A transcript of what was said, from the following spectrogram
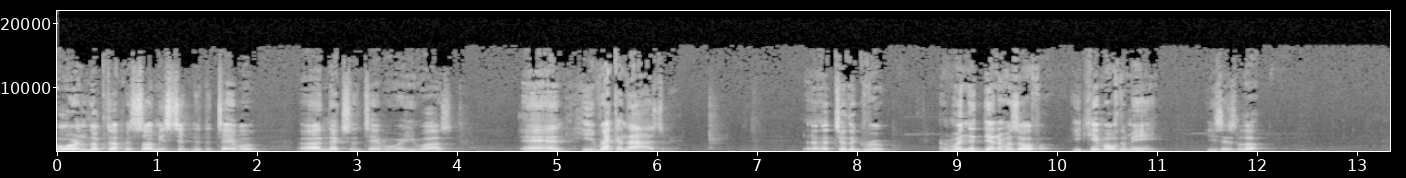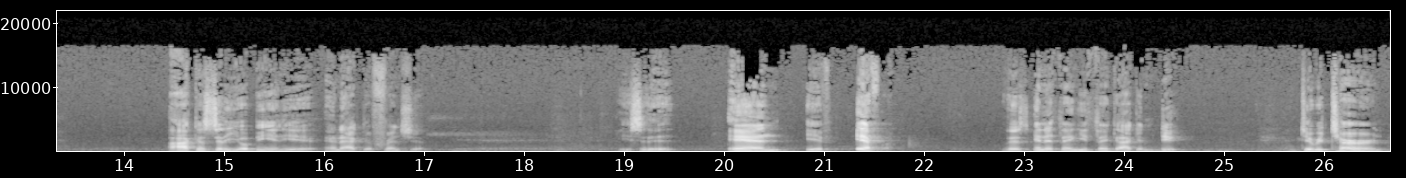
Orrin looked up and saw me sitting at the table uh, next to the table where he was, and he recognized me uh, to the group. And when the dinner was over, he came over to me he says, Look, I consider your being here an act of friendship. He said, and if ever there's anything you think I can do to return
